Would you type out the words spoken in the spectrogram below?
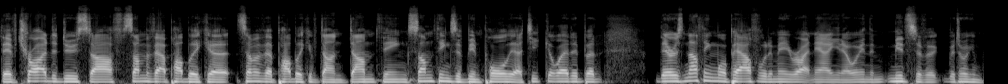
They've tried to do stuff. Some of our public, uh, some of our public have done dumb things. Some things have been poorly articulated, but there is nothing more powerful to me right now. You know, we're in the midst of a, we're talking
